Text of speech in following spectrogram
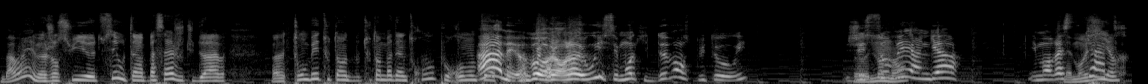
Bah ouais, bah j'en suis. euh, tu sais, où t'as un passage où tu dois euh, tomber tout en, tout en bas d'un trou pour remonter. Ah, mais euh, bon, alors là, oui, c'est moi qui te devance plutôt, oui. J'ai Euh, non, sauvé un gars. Il m'en reste Bah, moi aussi, 4.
